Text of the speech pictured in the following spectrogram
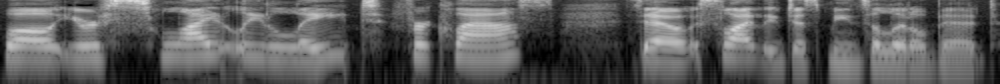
Well, you're slightly late for class. So slightly just means a little bit.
